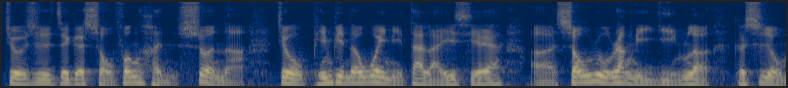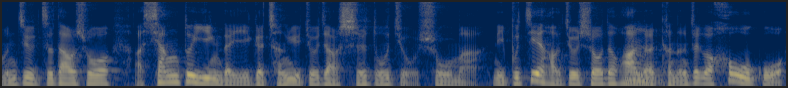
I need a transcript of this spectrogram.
就是这个手风很顺啊，就频频的为你带来一些呃收入，让你赢了。可是我们就知道说啊，相对应的一个成语就叫十赌九输嘛。你不见好就收的话呢，可能这个后果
